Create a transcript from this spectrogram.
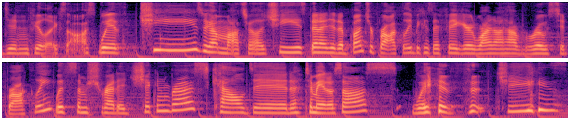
didn't feel like sauce. With cheese, we got mozzarella cheese. Then I did a bunch of broccoli because I figured why not have roasted broccoli with some shredded chicken breast. Cal did tomato sauce with cheese cheese.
